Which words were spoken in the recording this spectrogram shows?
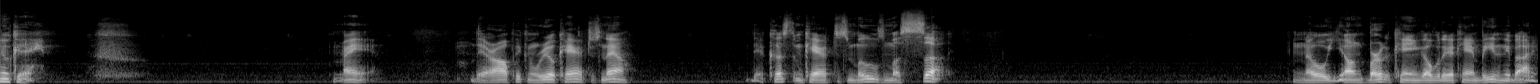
Okay. Man. They're all picking real characters now. Their custom characters' moves must suck. No young Burger King over there can't beat anybody.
